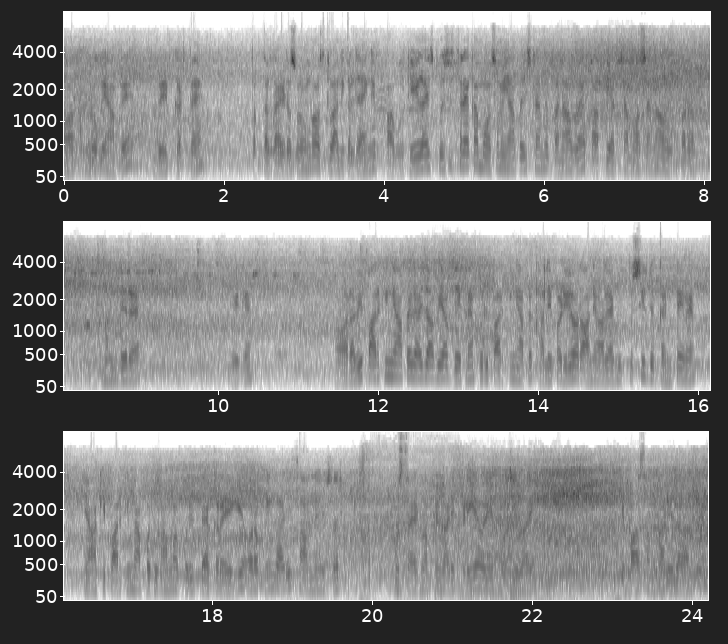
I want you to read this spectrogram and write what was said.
और हम लोग यहाँ पर वेट करते हैं। तब तक राइडर्स होंगे, उसके बाद निकल जाएँगे फागो। ठीक है कुछ इस तरह का मौसम यहाँ पर इस टाइम पे बना हुआ है, काफ़ी अच्छा मौसम है और ऊपर मंदिर है। ठीक है। और अभी पार्किंग यहाँ पे गए जो अभी आप देख रहे हैं, पूरी पार्किंग यहाँ पे खाली पड़ी है और आने वाले अभी कुछ ही घंटे में यहाँ की पार्किंग में आपको दिखाऊँगा, पूरी पैक रहेगी और अपनी गाड़ी सामने सर उस साइड में अपनी गाड़ी खड़ी है और ये फौजी भाई के पास हम गाड़ी लगाते हैं।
